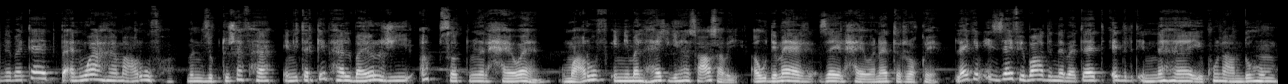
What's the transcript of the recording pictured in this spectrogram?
النباتات بأنواعها معروفة منذ اكتشافها إن تركيبها البيولوجي أبسط من الحيوان ومعروف إن ملهاش جهاز عصبي أو دماغ زي الحيوانات الراقية لكن إزاي في بعض النباتات قدرت إنها يكون عندهم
